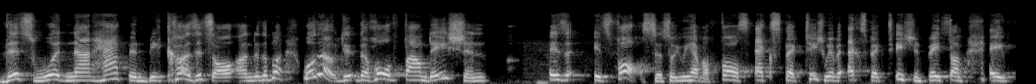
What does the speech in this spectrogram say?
this would not happen because it's all under the blood. Well, no, the whole foundation is is false. So we have a false expectation. We have an expectation based on a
